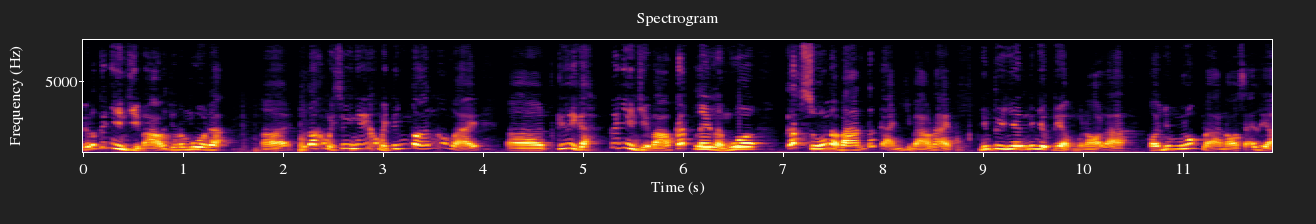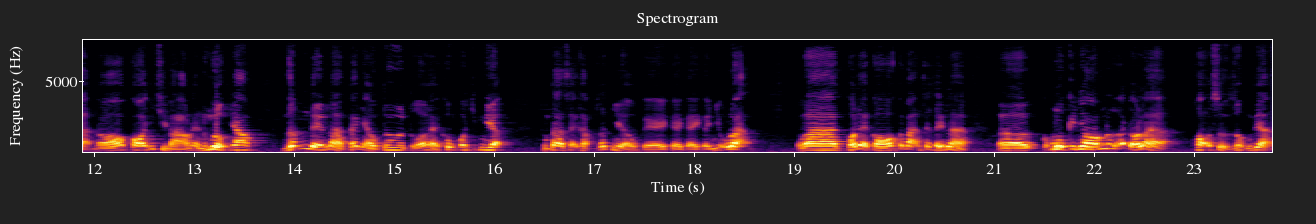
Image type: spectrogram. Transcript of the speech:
Chúng ta cứ nhìn chỉ báo thì chúng ta mua được Đấy, chúng ta không phải suy nghĩ không phải tính toán không phải uh, cái gì cả. Cứ nhìn chỉ báo cắt lên là mua cắt xuống là bán tất cả những chỉ báo này. Nhưng tuy nhiên cái nhược điểm của nó là có những lúc là nó sẽ gì ạ? Nó có những chỉ báo này nó ngược nhau dẫn đến là các nhà đầu tư có thể không có kinh nghiệm chúng ta sẽ gặp rất nhiều cái cái cái cái nhiễu loạn. Và có thể có các bạn sẽ thấy là uh, một cái nhóm nữa đó là họ sử dụng gì ạ?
